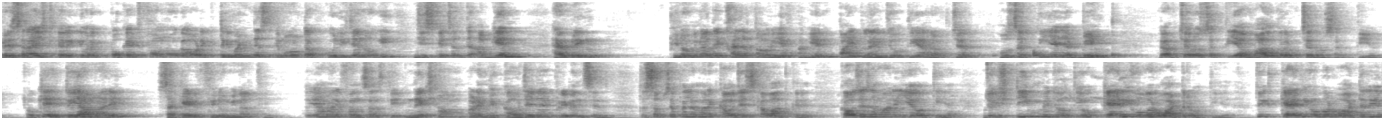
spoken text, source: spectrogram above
प्रेशराइज करेगी और एक पॉकेट फॉर्म होगा और एक ट्रिमेंडस अमाउंट ऑफ़ कोलिजन होगी, जिसके चलते अगेन हैमरिंग फिनोमिना देखा जाता है और ये अगेन पाइपलाइन जो होती है रप्चर हो सकती है या बेंट रप्चर हो सकती है या वाल्व रप्चर हो सकती है। ओके तो ये हमारी सेकेंड फिनोमिना थी। तो ये हमारी फ़ंक्शंस थी। नेक्स्ट हम पढ़ेंगे काउजेज एंड प्रिवेंशन तो सबसे पहले हमारे काउजेज का बात करें। काउजेज हमारे ये होती है, जो स्टीम में जो होती है, वो कैरी ओवर वाटर होती है। तो ये कैरी ओवर वाटर ये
